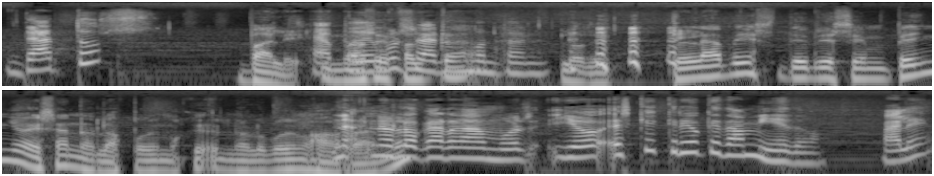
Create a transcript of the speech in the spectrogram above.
datos. Vale, O sea, no hace podemos usar falta un montón. lo de claves de desempeño, esas nos las podemos, nos lo podemos No, ahorrar. nos ¿no? lo cargamos. Yo es que creo que da miedo, ¿vale?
